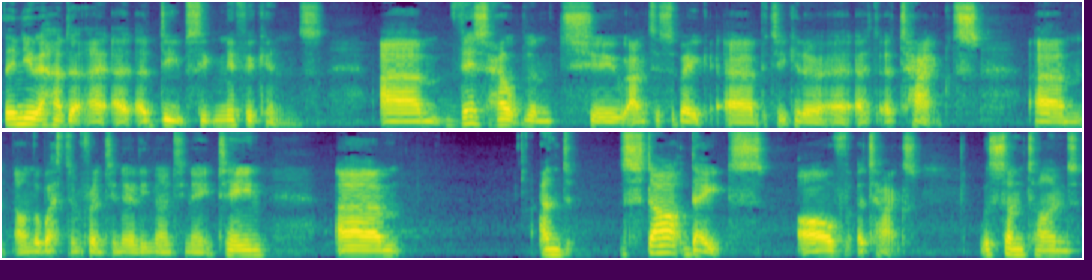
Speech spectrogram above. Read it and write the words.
They knew it had a, a, a deep significance. Um, this helped them to anticipate uh, particular uh, attacks um, on the Western Front in early 1918. Um, and start dates of attacks were sometimes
